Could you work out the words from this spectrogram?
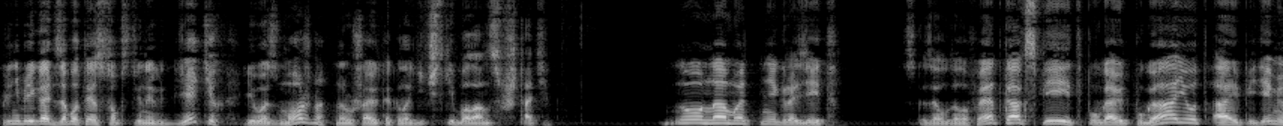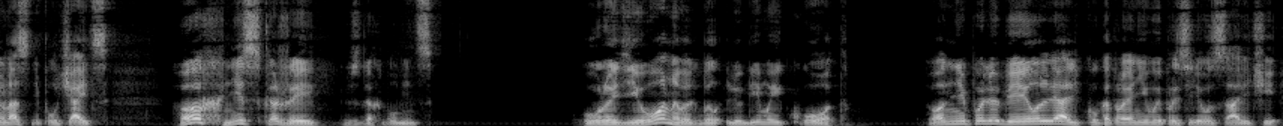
пренебрегать заботой о собственных детях и, возможно, нарушают экологический баланс в штате. Но нам это не грозит. — сказал Удалов. — Это как спит, пугают-пугают, а эпидемия у нас не получается. — Ох, не скажи, — вздохнул Минц. У Родионовых был любимый кот. Он не полюбил ляльку, которую они выпросили у Савичи.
